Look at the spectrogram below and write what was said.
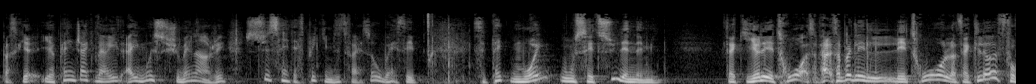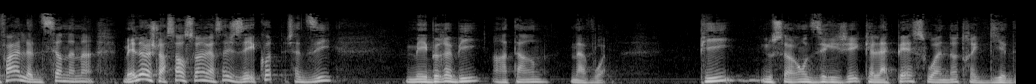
parce qu'il y, a plein de gens qui m'arrivent, hey, moi, je suis mélangé, c'est le Saint-Esprit qui me dit de faire ça, ou bien c'est peut-être moi, ou c'est-tu l'ennemi? Fait qu'il y a les trois. Ça peut, être les, trois, là. Fait que là, il faut faire le discernement. Mais là, je leur sors souvent un verset, je dis, écoute, je te dis, mes brebis entendent ma voix. Puis, nous serons dirigés, que la paix soit notre guide.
